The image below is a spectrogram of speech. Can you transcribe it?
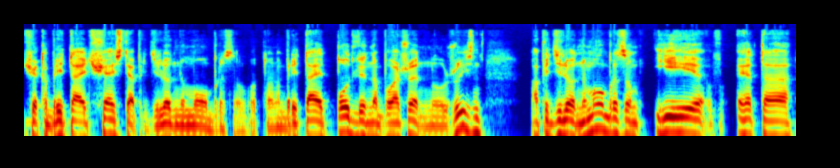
Человек обретает счастье определенным образом. Вот он обретает подлинно блаженную жизнь определенным образом, и в это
